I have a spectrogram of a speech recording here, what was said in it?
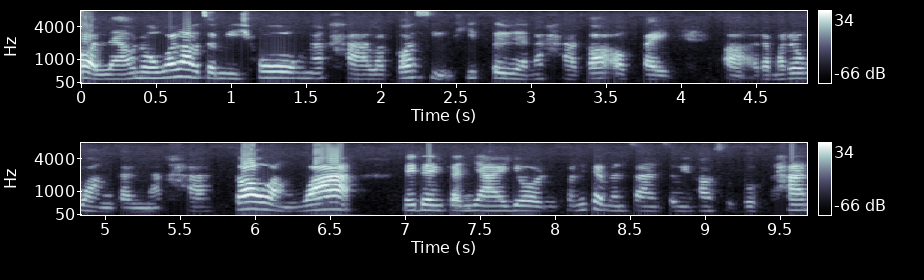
ก่อนแล้วเนาะว่าเราจะมีโชคนะคะ แล้วก็สิ่งที่เตือนนะคะ ก็เอาไประมัดระวังกันนะคะ ก็หวังว่า ในเดือนกันยายน คนที่เกิดวันจันทร์จะมีความสุขทุกท่าน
